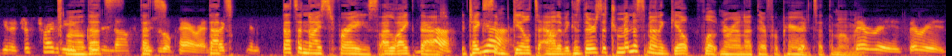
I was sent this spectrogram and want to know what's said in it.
You know, just try to be Wow, a good enough digital parent. that's- like, you know, That's a nice phrase. I like that. Yeah, it takes yeah. some guilt out of it because there's a tremendous amount of guilt floating around out there for parents at the moment. There is, there is,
